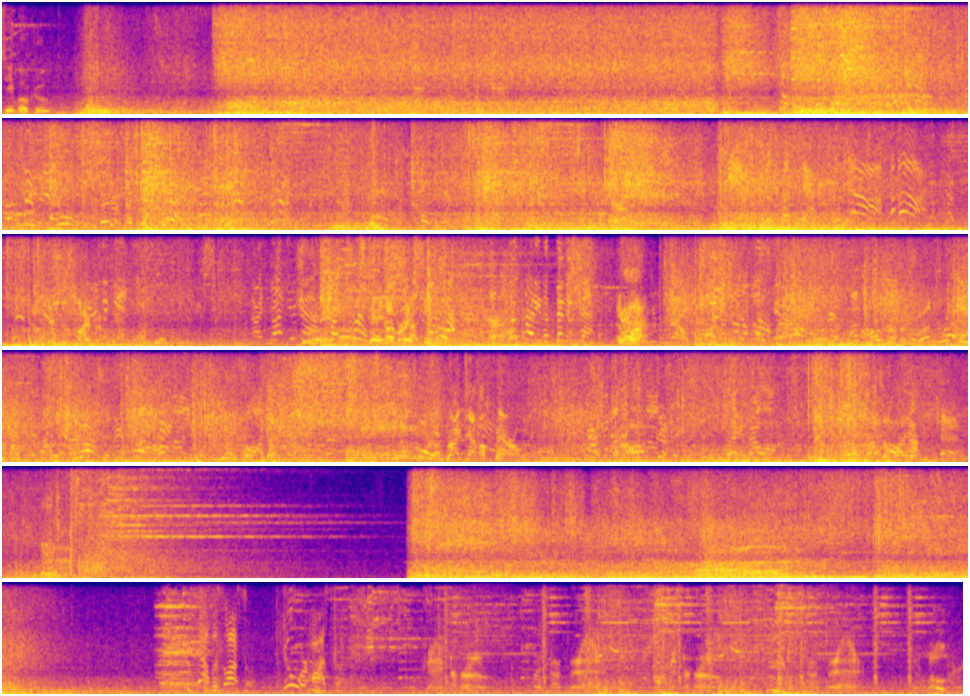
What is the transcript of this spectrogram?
Merci beaucoup. I've got you now! Right through! Cover it! Who's ready to finish them? Yeah. Right down the barrel! That Hello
